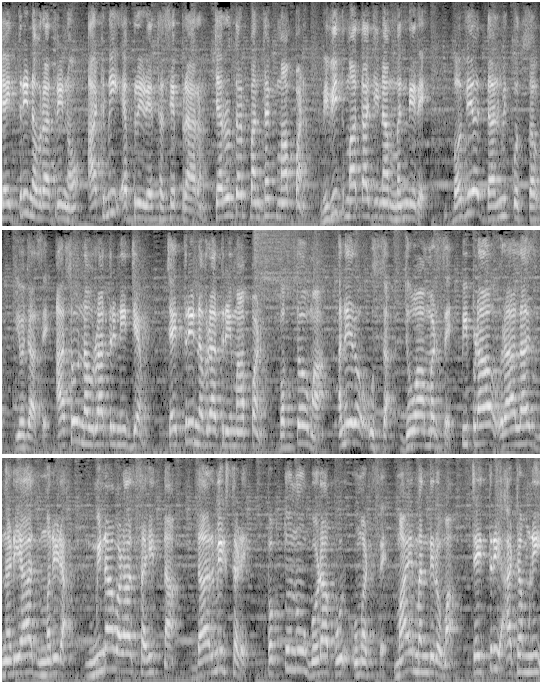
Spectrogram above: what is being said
ચૈત્રી નવરાત્રીનો આઠમી એપ્રિલે થશે પ્રારંભ. ચરોતર પંથકમાં પણ વિવિધ માતાજીના મંદિરે ભવ્ય ધાર્મિક ઉત્સવ યોજાશે. આસો નવરાત્રીની જેમ ચૈત્રી નવરાત્રીમાં પણ ભક્તોમાં અનેરો ઉત્સાહ જોવા મળશે. પીપળાવ, રાલજ, નડિયાદ, મરીડા, મીનાવાડા સહિતના ધાર્મિક સ્થળે ભક્તોનું ઘોડાપુર ઉમટશે. માય મંદિરોમાં ચૈત્રી આઠમની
